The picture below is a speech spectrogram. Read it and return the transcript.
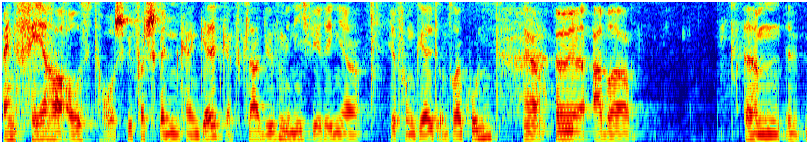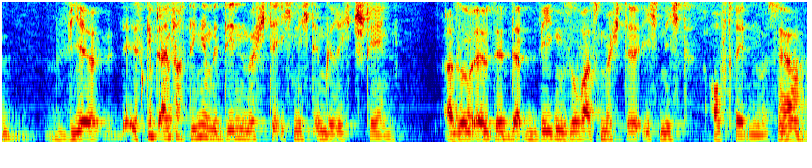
ein fairer Austausch. Wir verschwenden kein Geld, ganz klar dürfen wir nicht. Wir reden ja hier vom Geld unserer Kunden. Ja. Äh, aber ähm, wir, es gibt einfach Dinge, mit denen möchte ich nicht im Gericht stehen. Also äh, wegen sowas möchte ich nicht auftreten müssen. Ja.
